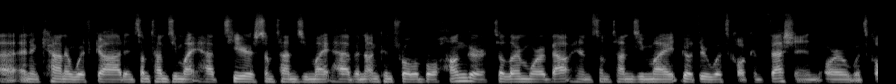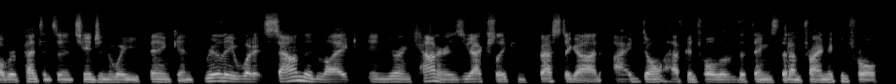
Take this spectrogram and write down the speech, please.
uh, an encounter with God. And sometimes you might have tears, sometimes you might have an uncontrollable hunger to learn more about him. Sometimes you might go through what's called confession or what's called repentance and a change in the way you think. And really, what it sounded like in your encounter is you actually confessed to God, I don't have control over the things that I'm trying to control.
